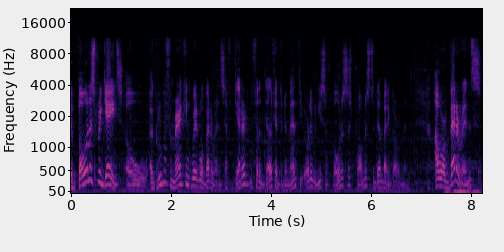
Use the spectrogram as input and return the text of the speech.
The bonus brigades. Oh, a group of American Great War veterans have gathered in Philadelphia to demand the early release of bonuses promised to them by the government. Our veterans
